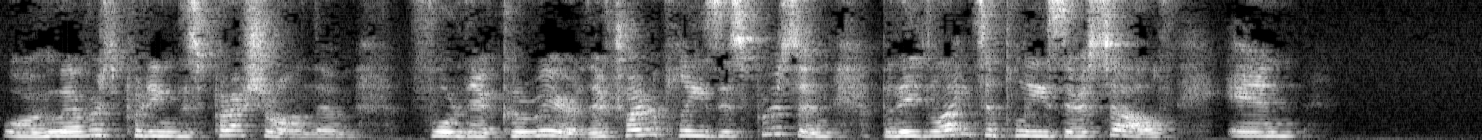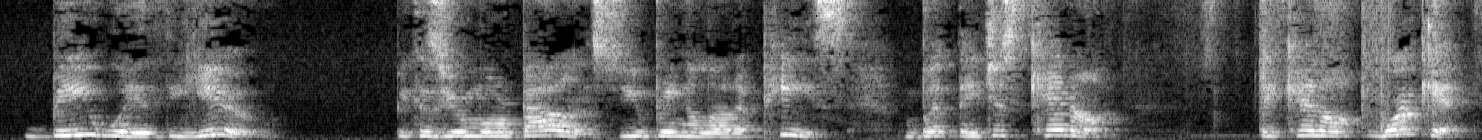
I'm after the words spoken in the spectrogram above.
or whoever's putting this pressure on them for their career. They're trying to please this person, but they'd like to please themselves and be with you because you're more balanced. You bring a lot of peace, but they just cannot. They cannot work it.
